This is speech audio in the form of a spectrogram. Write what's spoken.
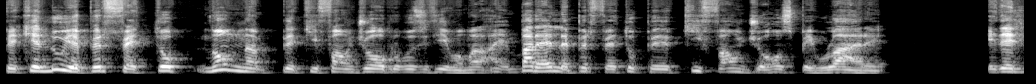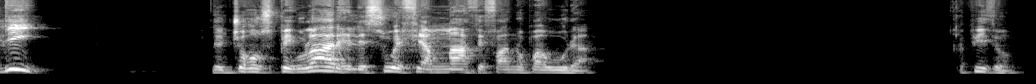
Perché lui è perfetto non per chi fa un gioco propositivo, ma eh, Barella è perfetto per chi fa un gioco speculare. Ed è lì, nel gioco speculare, che le sue fiammate fanno paura. Capito?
